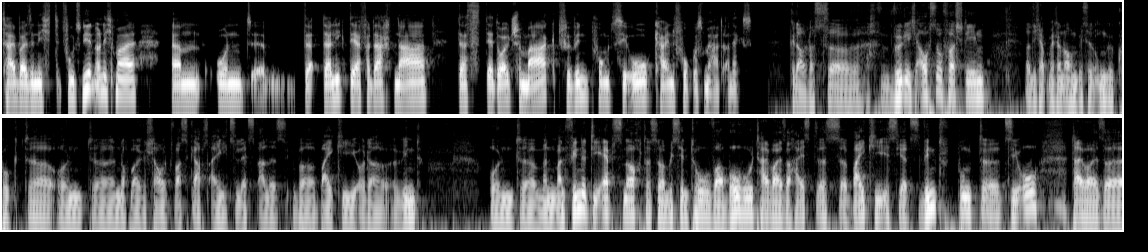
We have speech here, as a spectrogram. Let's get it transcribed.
teilweise nicht, funktioniert noch nicht mal. Ähm, und äh, da, da liegt der Verdacht nahe, dass der deutsche Markt für Win.co keinen Fokus mehr hat, Alex. Genau, das äh, würde ich auch so verstehen. Also ich habe mich dann auch ein bisschen umgeguckt äh, und äh, nochmal geschaut, was gab es eigentlich zuletzt alles über Bikey oder Wind. Und äh, man, man findet die Apps noch, das ist so ein bisschen Tohuwabohu. Teilweise heißt es, äh, Bikey ist jetzt wind.co. Teilweise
